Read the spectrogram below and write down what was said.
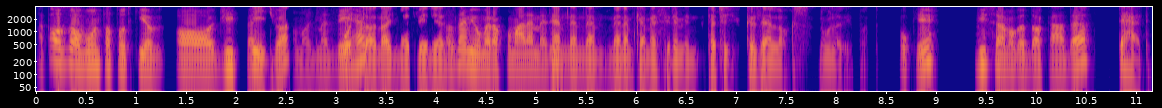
Hát azzal vontatod ki a, a Jeepet így van, a ott nagymedvéhez. a nagymedvénél, Az nem jó, mert akkor már lemerül. nem, nem, nem, mert nem kell messzire tehát hogy közel laksz, nulladik pont. Oké, okay. viszel magaddal a kábelt, Tehát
